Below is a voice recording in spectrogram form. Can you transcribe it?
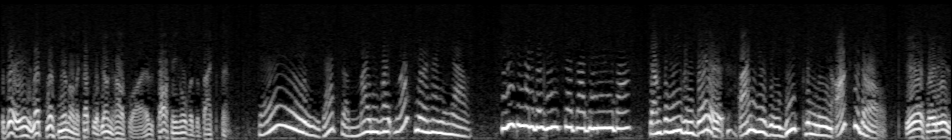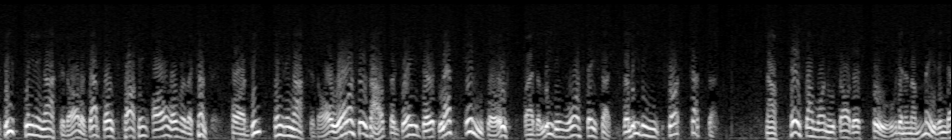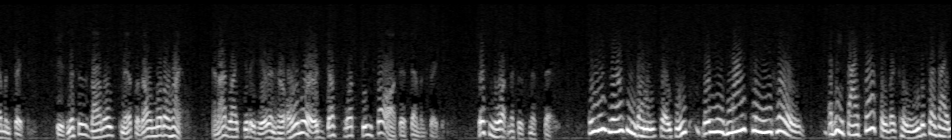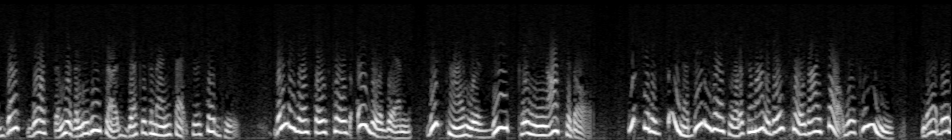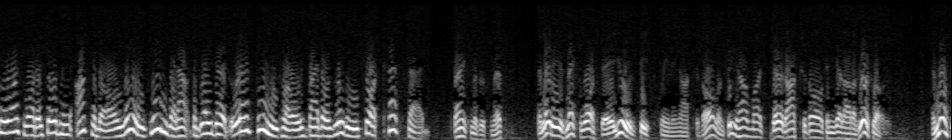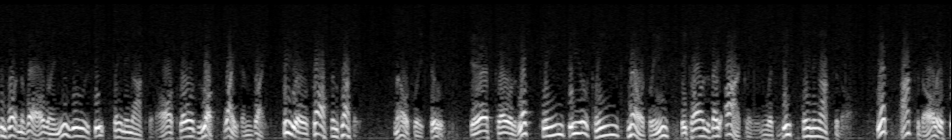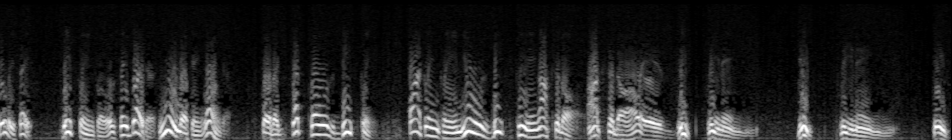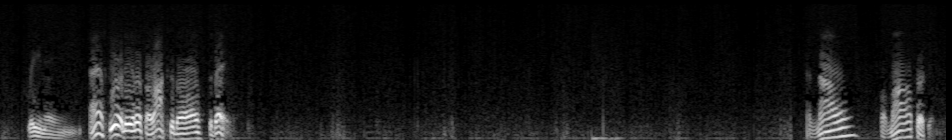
Today, let's listen in on a couple of young housewives talking over the back fence. Say, that's a mighty white wash you're hanging out. You using one of those new studs I've been hearing about? Something even better. I'm using deep cleaning Oxydol. Yes, ladies, deep cleaning Oxydol has got folks talking all over the country. For deep cleaning Oxydol washes out the gray dirt left enclosed by the leading wash-day suds, the leading shortcut suds. Now, here's someone who saw this proved in an amazing demonstration. She's Mrs. Donald Smith of Elmwood, Ohio. And I'd like you to hear in her own words just what she saw at this demonstration. Listen to what Mrs. Smith says. In this washing demonstration, they used my clean clothes. At least I thought they were clean because I just washed them with the leading suds just as the manufacturer said to. Then they washed those clothes over again, this time with deep cleaning Oxydol. You should have seen the dirty wash water come out of those clothes I thought were clean. That dirty wash water showed me Oxydol really can get out the gray dirt left in clothes by those leading shortcut suds. Thanks, Mrs. Smith. And ladies, next wash day, use deep cleaning Oxydol and see how much dirt Oxydol can get out of your clothes. And most important of all, when you use deep cleaning Oxydol, clothes look white and bright, feel soft and fluffy. Smell sweet, too. Yes, clothes look clean, feel clean, smell clean, because they are clean with deep cleaning Oxydol. Yet, Oxydol is truly safe. Deep clean clothes stay brighter, new looking, longer. So to get clothes deep clean, sparkling clean, use deep cleaning Oxydol. Oxydol is deep cleaning. Deep cleaning. Deep cleaning. Ask your dealer for Oxydol today. And now for Ma Perkins.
